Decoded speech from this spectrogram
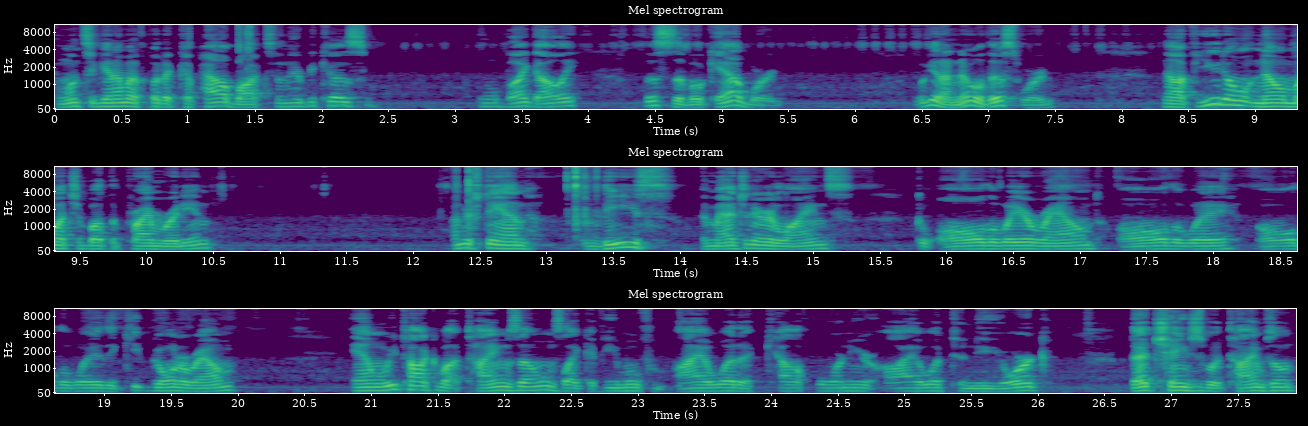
And once again, I'm going to put a kapow box in there because, well, by golly, this is a vocab word. We got to know this word. Now, if you don't know much about the prime meridian, understand these imaginary lines go all the way around, all the way, all the way. They keep going around. And when we talk about time zones, like if you move from Iowa to California or Iowa to New York, that changes with time zone.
